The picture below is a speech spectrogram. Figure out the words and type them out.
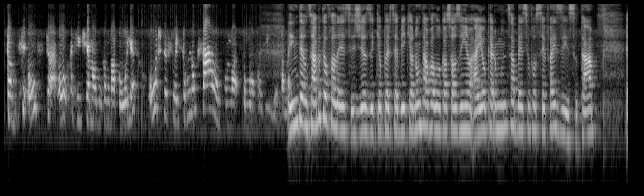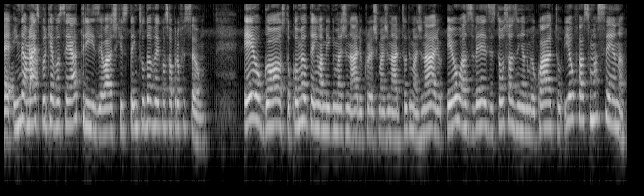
Então, se- ou, ou a gente é maluca numa bolha, ou as pessoas são não falam como, como eu fazia também. Então, sabe o que eu falei esses dias e que eu percebi que eu não tava louca sozinha? Aí eu quero muito saber se você faz isso, tá? É, ainda mais porque você é atriz. Eu acho que isso tem tudo a ver com a sua profissão. Eu gosto, como eu tenho amigo imaginário, crush imaginário, tudo imaginário, eu às vezes estou sozinha no meu quarto e eu faço uma cena.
